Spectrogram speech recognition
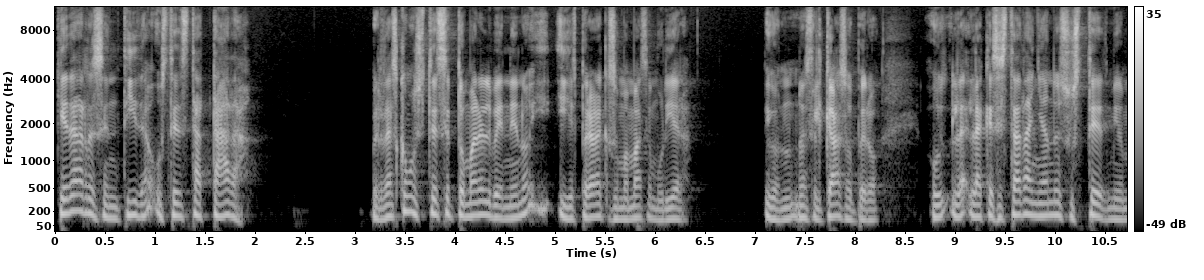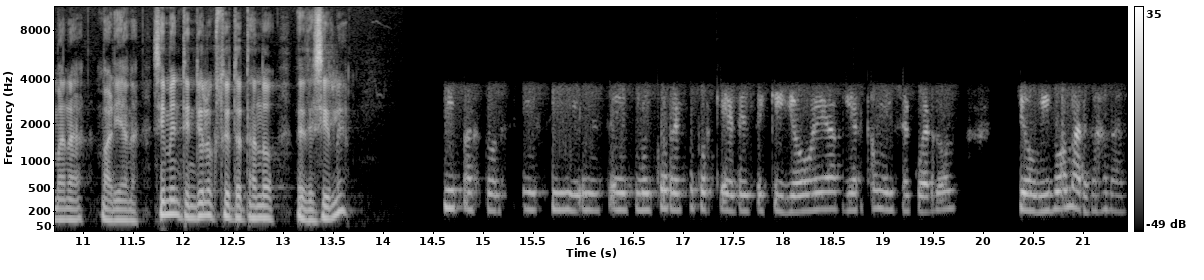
queda resentida, usted está atada. ¿Verdad? Es como si usted se tomara el veneno y, esperara que su mamá se muriera. Digo, no, es el caso, pero la, que se está dañando es usted, mi hermana Mariana. ¿Sí me entendió lo que estoy tratando de decirle? Sí, pastor, sí, sí, es, es muy correcto porque desde que yo he abierto mis recuerdos yo vivo amargada.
